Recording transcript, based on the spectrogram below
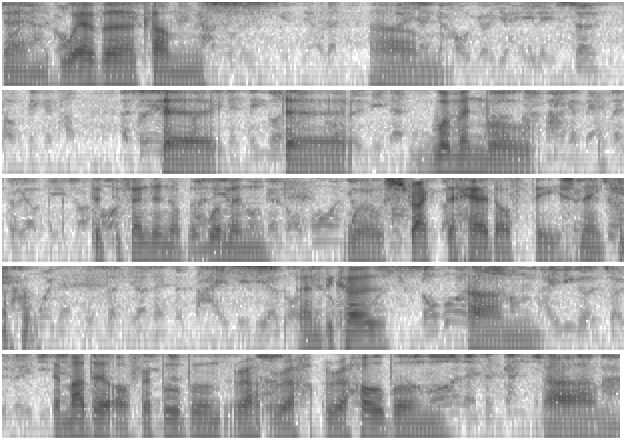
And whoever comes, um, the, the woman will, the descendant of the woman will strike the head of the snake. And because um, the mother of Rehoboam, Rehoboam um,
